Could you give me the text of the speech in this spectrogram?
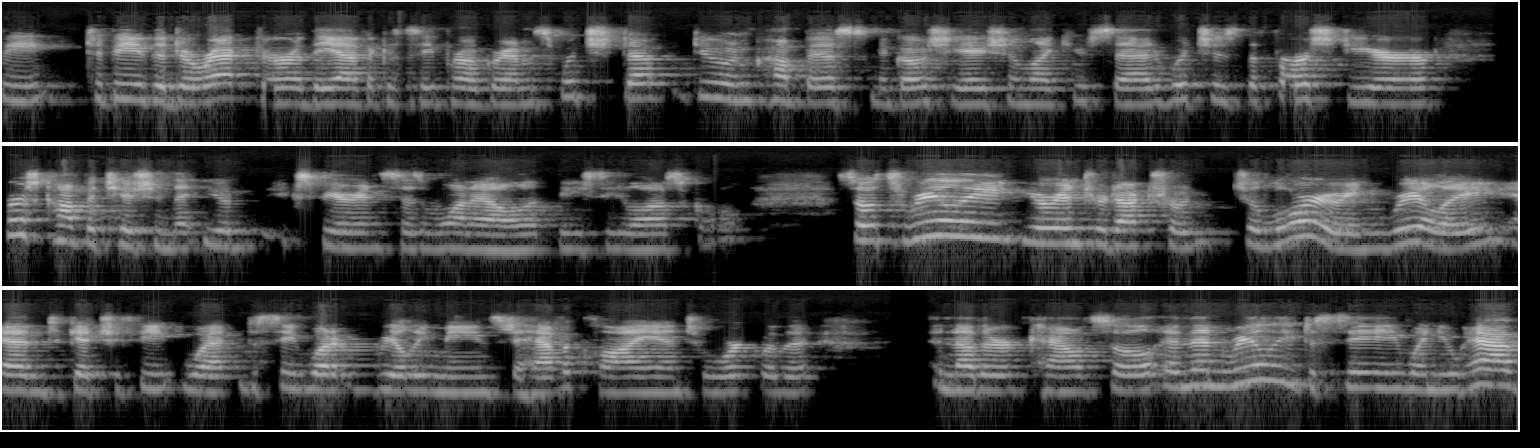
be, to be the director of the advocacy programs, which do, do encompass negotiation, like you said, which is the first year, first competition that you experience as 1L at BC Law School. So it's really your introduction to lawyering, really, and get your feet wet to see what it really means to have a client, to work with a, another counsel, and then really to see when you have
